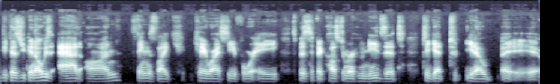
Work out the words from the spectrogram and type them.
because you can always add on things like KYC for a specific customer who needs it to get to, you know, uh,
